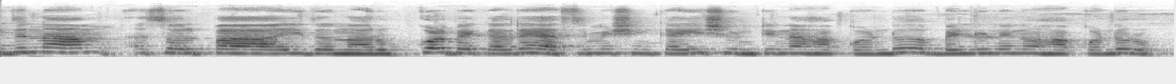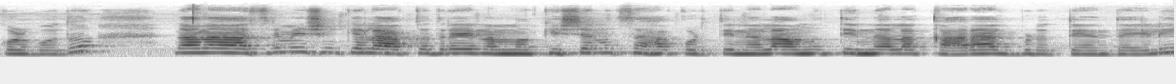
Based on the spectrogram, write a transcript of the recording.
ಇದನ್ನ ಸ್ವಲ್ಪ ಇದನ್ನ ರುಬ್ಕೊಳ್ಬೇಕಾದ್ರೆ ಹಸಿಮೆಣ್ಸಿನ್ಕಾಯಿ ಶುಂಠಿನ ಹಾಕ್ಕೊಂಡು ಬೆಳ್ಳುಳ್ಳಿನೂ ಹಾಕ್ಕೊಂಡು ರುಬ್ಕೊಳ್ಬೋದು. ನಾನು ಹಸಿಮೆಣ್ಸಿನ್ಕಾಯಿ ಹಾಕಿದ್ರೆ ನಮ್ಮ ಕಿಶನ್ಗೆ ಸಹ ಕೊಡ್ತೀನಲ್ಲ ಅವ್ನಿಗೆ ತಿನ್ನಲ್ಲ, ಖಾರ ಆಗಿಬಿಡುತ್ತೆ ಅಂತ ಹೇಳಿ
